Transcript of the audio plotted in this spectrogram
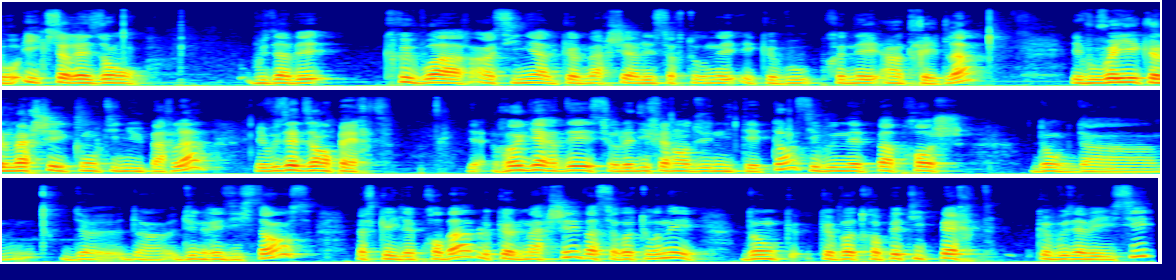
pour X raisons vous avez cru voir un signal que le marché allait se retourner et que vous prenez un trade là et vous voyez que le marché continue par là et vous êtes en perte. regardez sur les différentes unités de temps si vous n'êtes pas proche donc d'une résistance parce qu'il est probable que le marché va se retourner donc que votre petite perte que vous avez ici,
